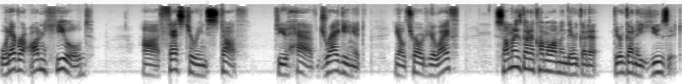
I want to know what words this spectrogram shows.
whatever unhealed, uh, festering stuff do you have, dragging it, you know, throughout your life. Someone is going to come along and they're gonna they're gonna use it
